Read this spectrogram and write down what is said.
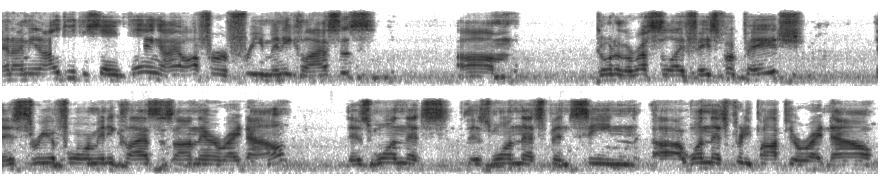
and I mean, I do the same thing. I offer free mini classes. Um, go to the Wrestle Life Facebook page. There's three or four mini classes on there right now. There's one that's there's one that's been seen, uh, one that's pretty popular right now,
